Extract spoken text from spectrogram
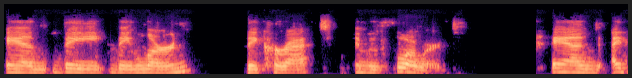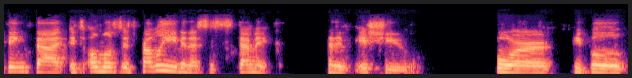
and they they learn, they correct, and move forward. And I think that it's almost, it's probably even a systemic kind of issue for people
